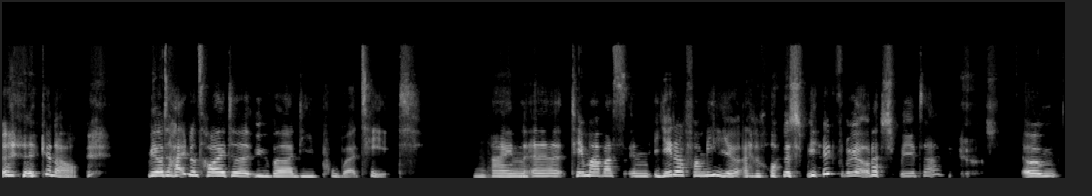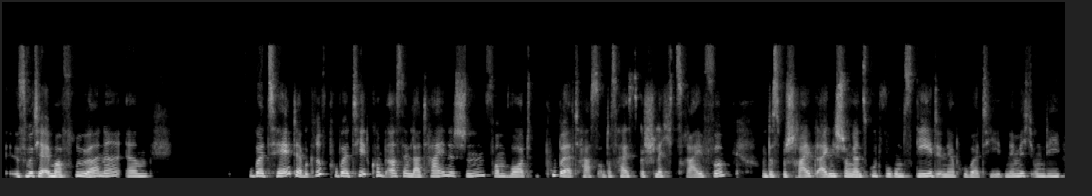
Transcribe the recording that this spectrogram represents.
genau. Wir unterhalten uns heute über die Pubertät. Mhm. Ein äh, Thema, was in jeder Familie eine Rolle spielt, früher oder später. Ähm, es wird ja immer früher, ne? Ähm, Pubertät, der Begriff Pubertät kommt aus dem Lateinischen vom Wort pubertas und das heißt Geschlechtsreife. Und das beschreibt eigentlich schon ganz gut, worum es geht in der Pubertät, nämlich um die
